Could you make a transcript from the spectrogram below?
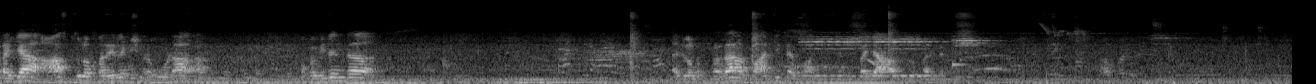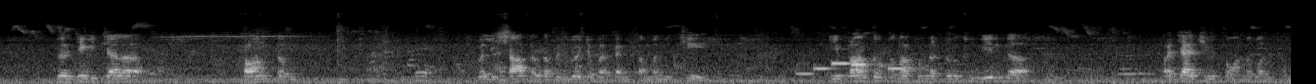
ప్రజా ఆస్తుల పరిరక్షణ కూడా ఒక విధంగా అది ఒక ప్రధాన బాధ్యత బాధ్యత ప్రజా ఆస్తుల పరిరక్షణ ఈరోజు జగిత్యాల ప్రాంతం మళ్ళీ శాసనసభ నియోజకవర్గానికి సంబంధించి ఈ ప్రాంతంతో నాకున్నట్టు సుదీర్ఘ ప్రజా జీవితం అనుబంధం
